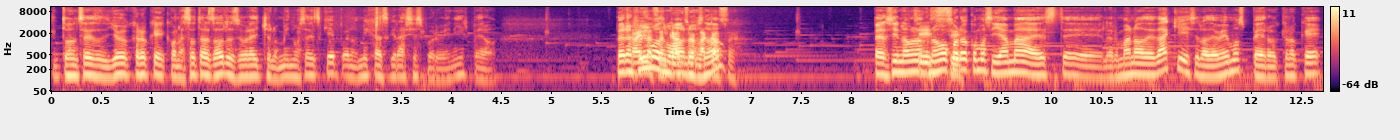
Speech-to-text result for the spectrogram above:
Entonces yo creo que con las otras dos les hubiera dicho lo mismo. ¿Sabes qué? Bueno, mijas, gracias por venir, pero... Pero Ahí fuimos monos, ¿no? casa. Pero sí, no, Sí, no me sí. acuerdo cómo se llama este el hermano de Daki y se lo debemos, pero creo que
